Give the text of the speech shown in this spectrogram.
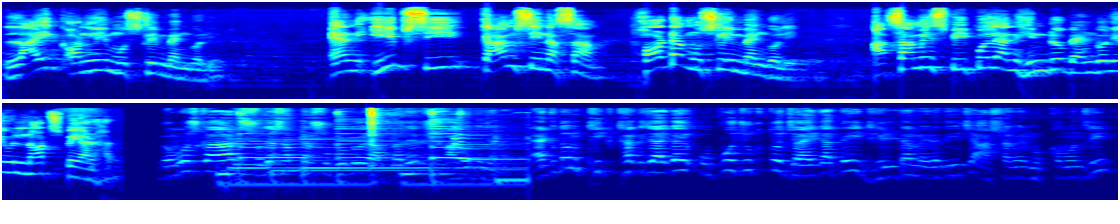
like only Muslim Bengali. And if she comes in Assam for the Muslim Bengali, Assamese people and Hindu Bengali will not spare her. নমস্কার, সোজা সাপ্তাহ সুবোধয় আপনাদের স্বাগত জানাই। একদম ঠিকঠাক জায়গায়, উপযুক্ত জায়গাতেই ঢিলটা মেরে দিয়েছে আসামের মুখ্যমন্ত্রী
